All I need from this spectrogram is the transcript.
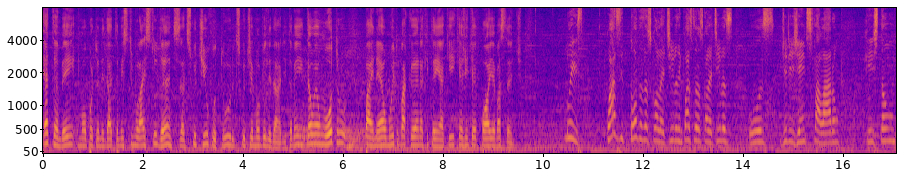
É também uma oportunidade também estimular estudantes a discutir o futuro, discutir a mobilidade. E também então é um outro painel muito bacana que tem aqui que a gente apoia bastante. Luiz, quase todas as coletivas, em quase todas as coletivas, os dirigentes falaram que estão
